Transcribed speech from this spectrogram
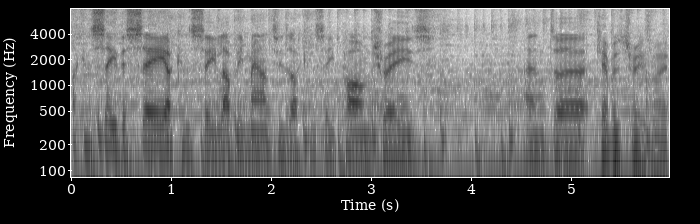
I can see the sea, I can see lovely mountains, I can see palm trees and uh, Cabbage trees, mate.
